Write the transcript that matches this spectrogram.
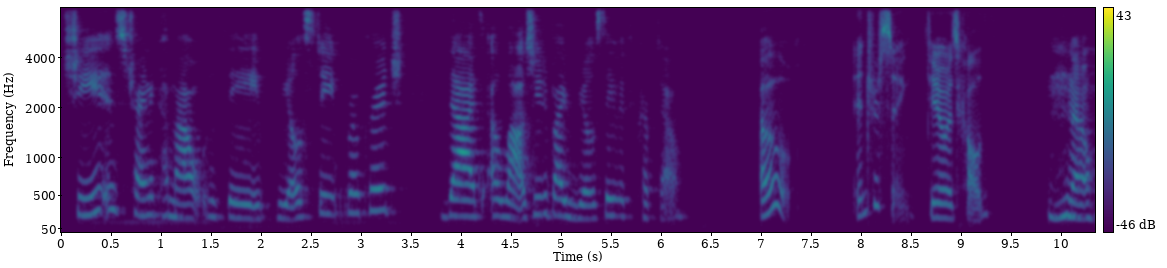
she is trying to come out with a real estate brokerage that allows you to buy real estate with crypto Oh, interesting. Do you know what it's called? no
